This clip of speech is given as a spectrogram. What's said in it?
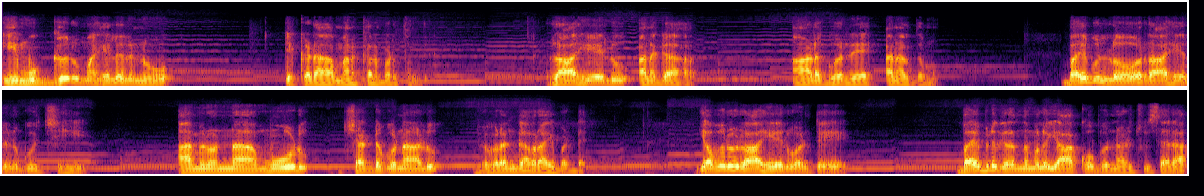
ఈ ముగ్గురు మహిళలను ఇక్కడ మనకు కనబడుతుంది. రాహేలు అనగా ఆడగొర్రె అని అర్థము. బైబిల్లో రాహేలును గూర్చి ఆమెనున్న మూడు చెడ్డ గుణాలు వివరంగా వ్రాయబడ్డాయి. ఎవరు రాహేలు అంటే బైబిల్ గ్రంథంలో యాకోబు ఉన్నాడు చూసారా?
